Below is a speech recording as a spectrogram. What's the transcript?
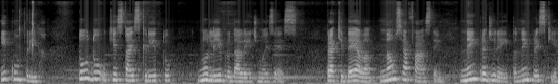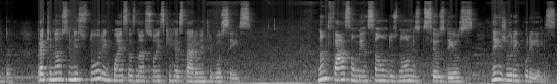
e cumprir tudo o que está escrito no livro da lei de Moisés, para que dela não se afastem nem para a direita, nem para a esquerda para que não se misturem com essas nações que restaram entre vocês. Não façam menção dos nomes de seus deuses, nem jurem por eles.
